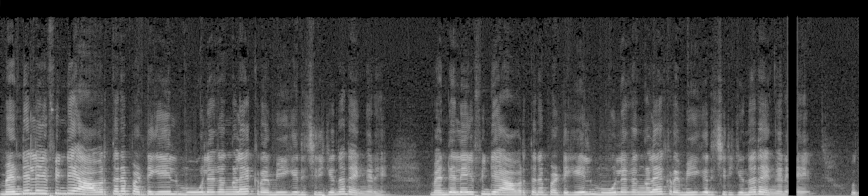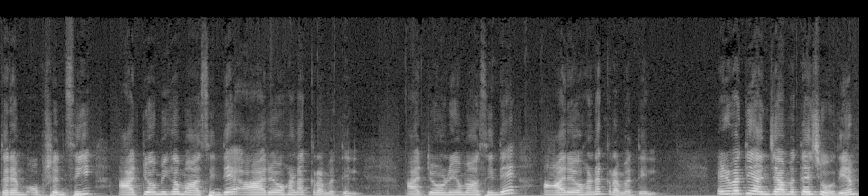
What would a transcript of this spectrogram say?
മെൻഡലൈഫിന്റെ ആവർത്തന പട്ടികയിൽ മൂലകങ്ങളെ ക്രമീകരിച്ചിരിക്കുന്നത് എങ്ങനെ? മെൻഡലൈഫിന്റെ ആവർത്തന പട്ടികയിൽ മൂലകങ്ങളെ ക്രമീകരിച്ചിരിക്കുന്നത് എങ്ങനെ? ഉത്തരം ഓപ്ഷൻ സി ആറ്റോമിക മാസിന്റെ ആരോഹണ ക്രമത്തിൽ. ആറ്റോമിക മാസിന്റെ ആരോഹണ ക്രമത്തിൽ. എഴുപത്തി അഞ്ചാമത്തെ ചോദ്യം.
